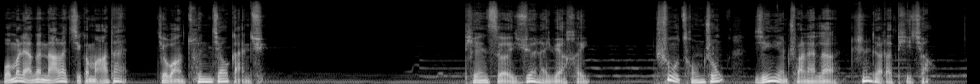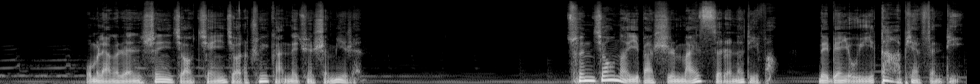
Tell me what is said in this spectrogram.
我们两个拿了几个麻袋，就往村郊赶去。天色越来越黑，树丛中隐隐传来了知了的啼叫。我们两个人深一脚浅一脚的追赶那群神秘人。村郊呢，一般是埋死人的地方，那边有一大片坟地，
